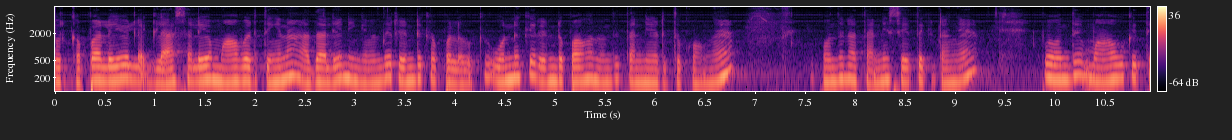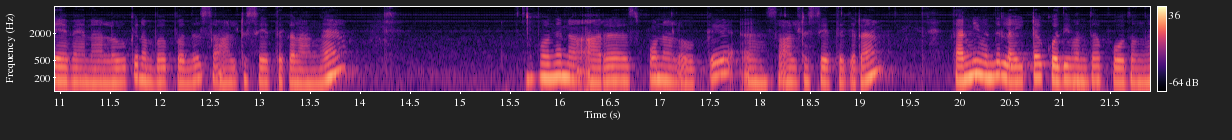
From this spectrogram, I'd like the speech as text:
ஒரு கப்பாலேயோ இல்லை கிளாஸாலேயோ மாவு எடுத்திங்கன்னா அதாலேயே நீங்கள் வந்து ரெண்டு கப் அளவுக்கு ஒன்றுக்கு ரெண்டு பாகம் வந்து தண்ணி எடுத்துக்கோங்க. இப்போ வந்து நான் தண்ணி சேர்த்துக்கிட்டேங்க. இப்போ வந்து மாவுக்கு தேவையான அளவுக்கு நம்ம இப்போ வந்து சால்ட்டு சேர்த்துக்கலாங்க. இப்போ வந்து நான் அரை ஸ்பூன் அளவுக்கு சால்ட்டு சேர்த்துக்கிறேன். தண்ணி வந்து லைட்டாக கொதி வந்தால் போதுங்க.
